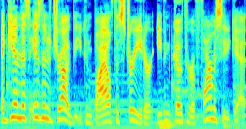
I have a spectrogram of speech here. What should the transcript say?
Again, this isn't a drug that you can buy off the street or even go through a pharmacy to get.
